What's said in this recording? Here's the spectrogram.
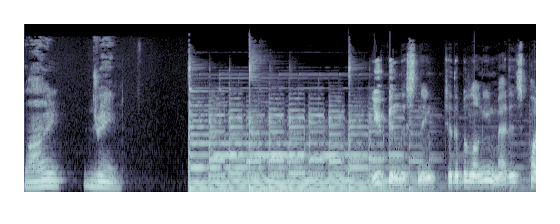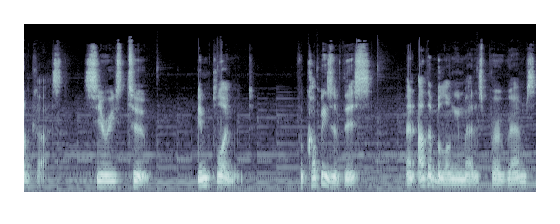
my dream. You've been listening to the Belonging Matters podcast, Series 2 Employment. For copies of this and other Belonging Matters programs,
